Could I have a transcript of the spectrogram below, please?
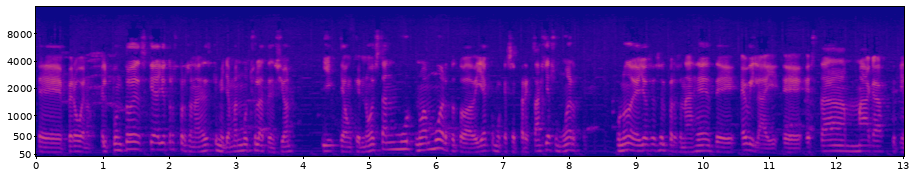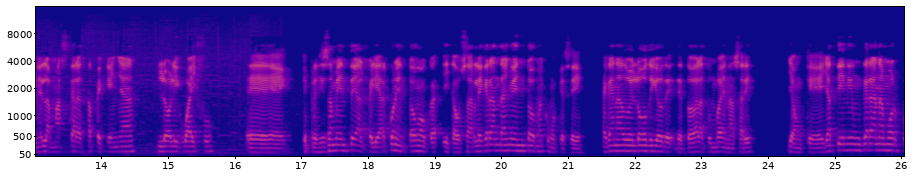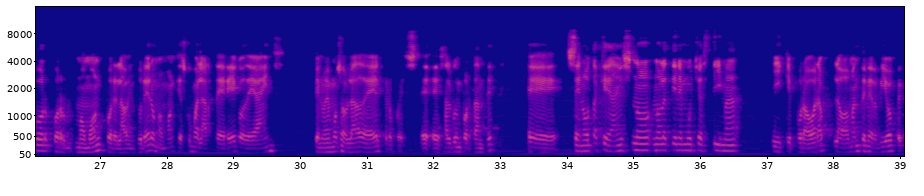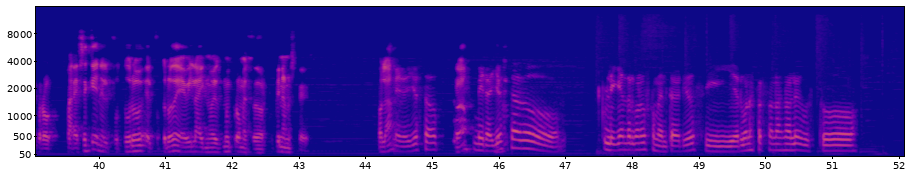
Eh, pero bueno, el punto es que hay otros personajes que me llaman mucho la atención y que aunque no, están no han muerto todavía, como que se presagia su muerte. Uno de ellos es el personaje de Evil Eye, eh, esta maga que tiene la máscara, esta pequeña Loli Waifu, eh, que precisamente al pelear con Entoma y causarle gran daño a Entoma, como que se ha ganado el odio de, toda la tumba de Nazaret. Y aunque ella tiene un gran amor por, por Momón, por el aventurero Momón, que es como el arte ego de Ainz, que no hemos hablado de él, pero pues es, es algo importante, eh, se nota que Ainz no, no le tiene mucha estima y que por ahora la va a mantener vivo, pero parece que en el futuro, el futuro de Evilai no es muy prometedor. ¿Qué opinan ustedes? Hola. Mira, yo he estado, mira, yo he estado leyendo algunos comentarios y a algunas personas no les gustó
